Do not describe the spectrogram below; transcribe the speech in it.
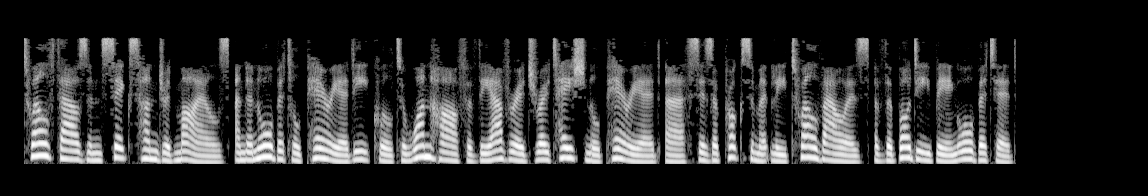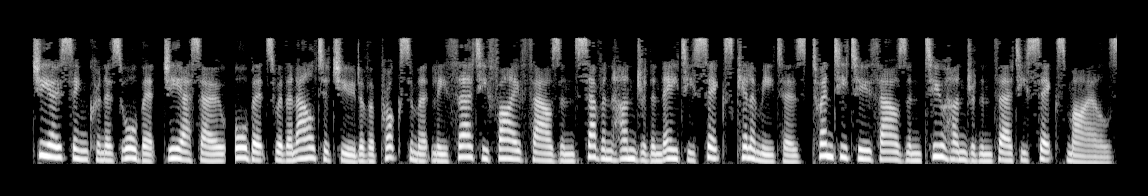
(12,600 miles) and an orbital period equal to one half of the average rotational period Earth's is approximately 12 hours of the body being orbited. Geosynchronous orbit GSO, orbits with an altitude of approximately 35,786 kilometers (22,236 miles).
